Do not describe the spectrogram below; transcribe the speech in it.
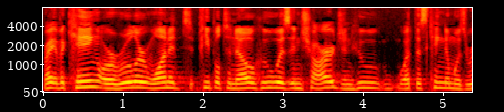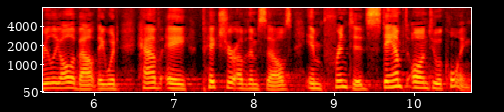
Right? If a king or a ruler wanted to, people to know who was in charge and who what this kingdom was really all about, they would have a picture of themselves imprinted, stamped onto a coin.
